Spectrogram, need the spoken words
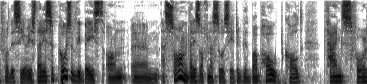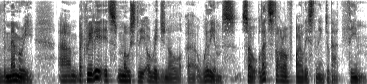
for this series that is supposedly based on um, a song that is often associated with Bob Hope called Thanks for the Memory. Um, but really, it's mostly original uh, Williams. So let's start off by listening to that theme.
